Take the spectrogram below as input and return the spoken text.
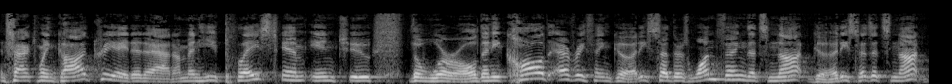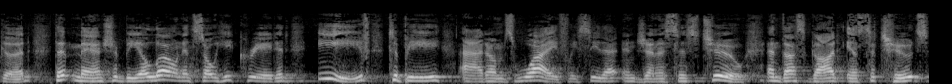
In fact, when God created Adam and he placed him into the world and he called everything good, he said there's one thing that's not good. He says it's not good that man should be alone. And so he created Eve to be Adam's wife. We see that in Genesis 2. And thus God institutes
